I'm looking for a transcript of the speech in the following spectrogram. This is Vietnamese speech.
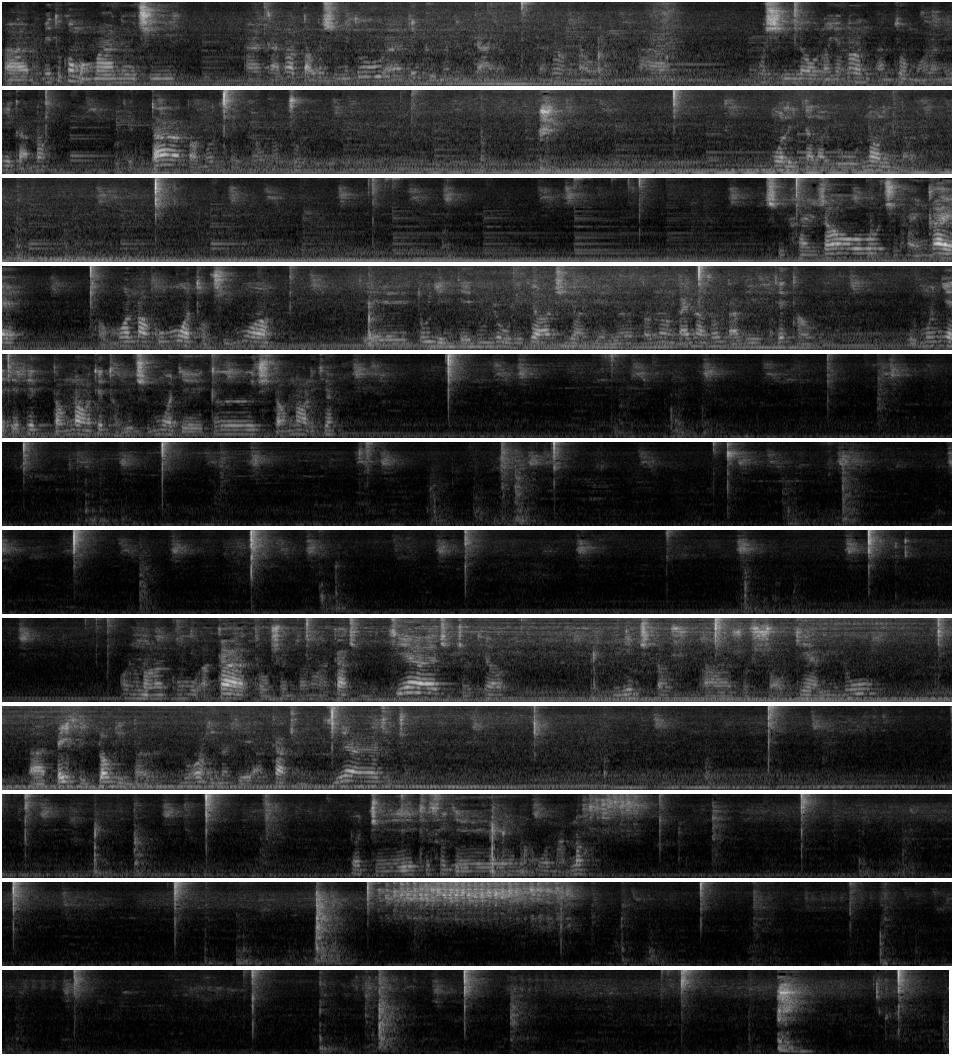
à mấy tu có một mà nơi chi. À cả nó tàu đó chỉ mấy tu à, tiếng cử mà những cái. Cả nó tàu à một xí lâu là nó ăn cho mỏ là như cả nó. Thì cô ta tàu một sẽ không nó chua mua lì cả là dù nó lên đó chỉ hay rau, chỉ hay cái thổ mua nó cũng mua thổ chỉ mua. Thì tôi nhìn thì tôi lưu đi theo chị hỏi để tôi nó cái nó sống tạo đi, thiết thầu nếu muốn nhà thì thiết tống nó thiết thổ thầu chỉ mua thì cứ chỉ tống đi theo ông nó cũng à cả thầu sinh cho nó à cả chúng chia chỉ cho theo những chỉ tao à số số kia đi lu à bây thì bao tiền đó lu ở thì nó chỉ à cả chúng chia chỉ cho nó chỉ thiết số chỉ mặc quần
